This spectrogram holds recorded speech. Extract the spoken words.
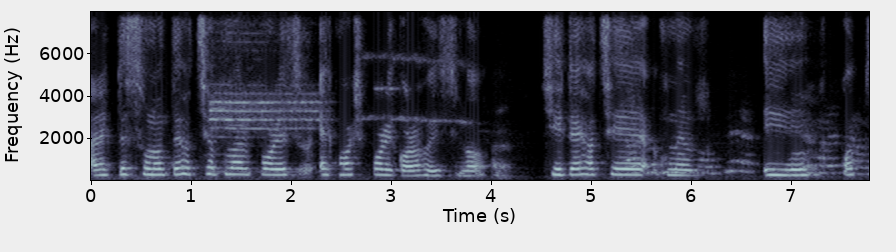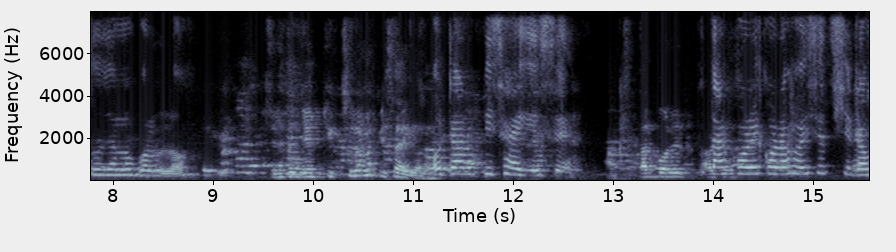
আরেকটা শোনাতে হচ্ছে আপনার পরে এক মাস পরে করা হয়েছিল। হ্যাঁ। সেটাই হচ্ছে আপনার এই কত যেন বলল? সেটাতে ডেট ঠিক ছিল না পিছায় গেল। ওটা আরও পিছায় গেছে। আচ্ছা তারপরে তারপরে করা হয়েছে সেটাও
